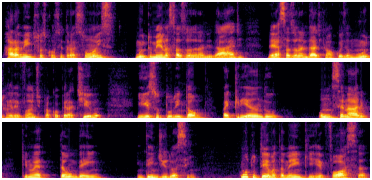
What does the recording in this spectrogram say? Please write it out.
raramente suas concentrações, muito menos a sazonalidade, né? A sazonalidade que é uma coisa muito relevante para a cooperativa, e isso tudo então vai criando um cenário que não é tão bem entendido assim. Um outro tema também que reforça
